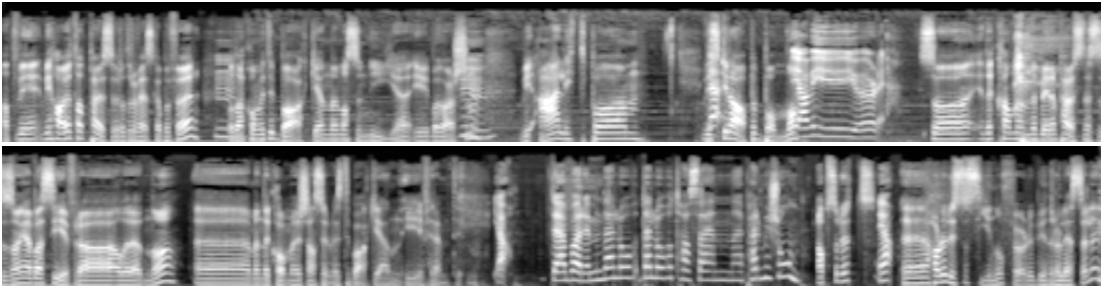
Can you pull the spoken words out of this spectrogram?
At vi, vi har jo tatt pause fra troféskapet før, og da kommer vi tilbake igjen med masse nye i bagasjen. Vi er litt på Vi Det er- skraper bånd nå. Ja, vi gjør det. Så det kan hende det blir en pause neste sesong. Jeg bare sier fra allerede nå. eh, men det kommer sannsynligvis tilbake igjen i fremtiden. Ja. Det er bare, men det er, lov, det er lov å ta seg en eh, permisjon. Absolutt. Ja. Eh, har du lyst til å si noe før du begynner å lese, eller?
